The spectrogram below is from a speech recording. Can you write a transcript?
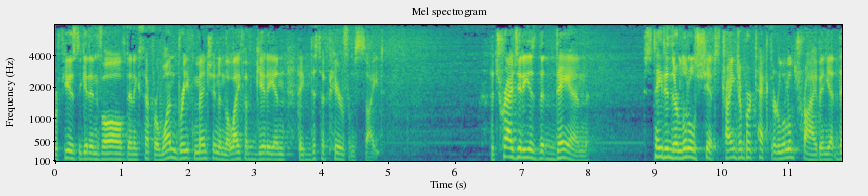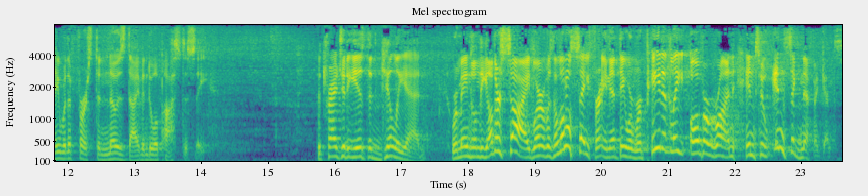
refused to get involved, and except for one brief mention in the life of Gideon, they disappear from sight. The tragedy is that Dan stayed in their little ships trying to protect their little tribe, and yet they were the first to nosedive into apostasy. The tragedy is that Gilead remained on the other side where it was a little safer, and yet they were repeatedly overrun into insignificance.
